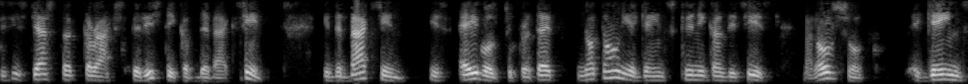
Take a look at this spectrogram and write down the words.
This is just a characteristic of the vaccine. If the vaccine is able to protect not only against clinical disease, but also against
